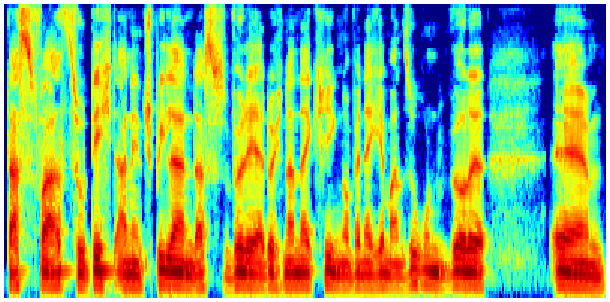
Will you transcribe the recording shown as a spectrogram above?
das war zu dicht an den Spielern, das würde er durcheinander kriegen. Und wenn er jemanden suchen würde, ähm,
